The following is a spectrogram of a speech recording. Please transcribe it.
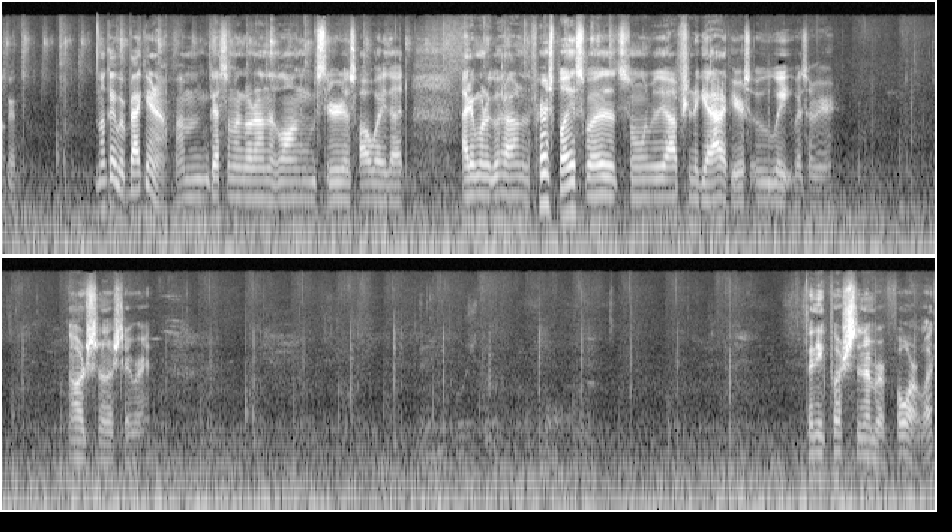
Okay. Okay, we're back here now. I'm guessing I'm gonna go down that long, mysterious hallway that I didn't want to go down in the first place, but it's the only really option to get out of here. So, ooh, wait, what's over here? Oh, just another stair, right? Then he pushed the number four. What?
